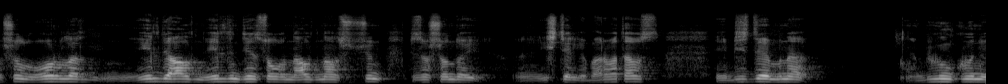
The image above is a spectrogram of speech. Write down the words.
ушул оорулар элди алдын элдин ден соолугунун алдын алыш үчүн биз ошондой иштерге барып атабыз. Бизде мына бүгүнкү күнү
